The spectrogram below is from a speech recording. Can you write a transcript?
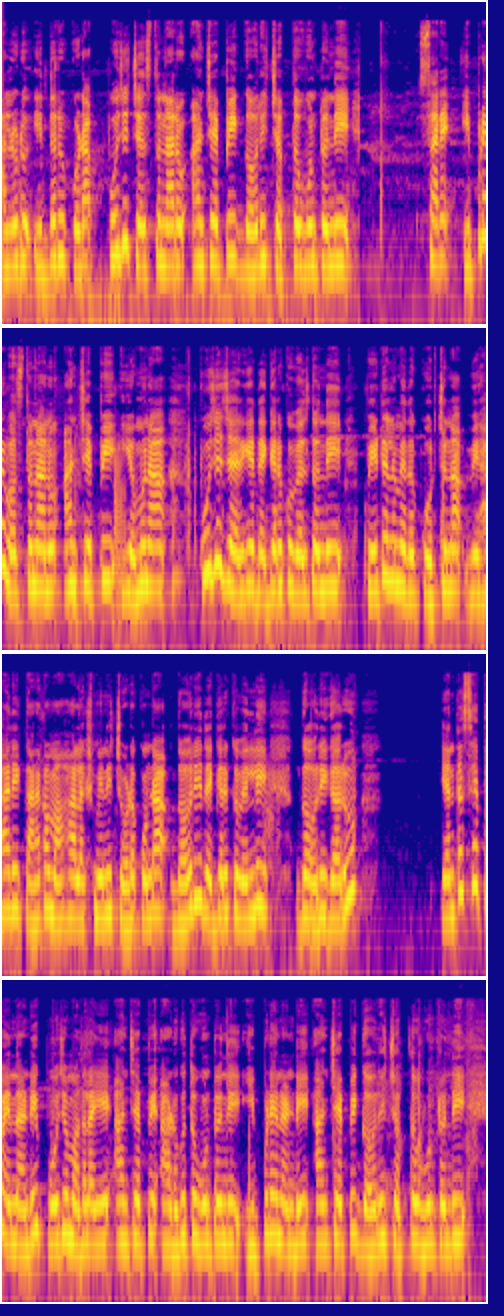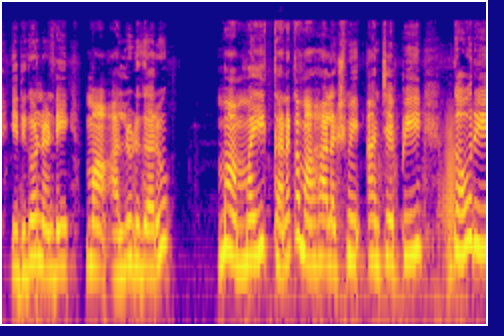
అల్లుడు ఇద్దరు కూడా పూజ చేస్తున్నారు అని చెప్పి గౌరీ చెప్తూ ఉంటుంది. సరే ఇప్పుడే వస్తున్నాను అని చెప్పి యమున పూజ జరిగే దగ్గరకు వెళ్తుంది. పీటల మీద కూర్చున్న విహారీ కనక మహాలక్ష్మిని చూడకుండా గౌరీ దగ్గరకు వెళ్ళి గౌరీ గారు ఎంతసేపు అయిందండి పూజ మొదలయ్యి? అని చెప్పి అడుగుతూ ఉంటుంది. ఇప్పుడేనండి అని చెప్పి గౌరీ చెప్తూ ఉంటుంది. ఇదిగోనండి మా అల్లుడు గారు మా అమ్మాయి కనక మహాలక్ష్మి అని చెప్పి గౌరీ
